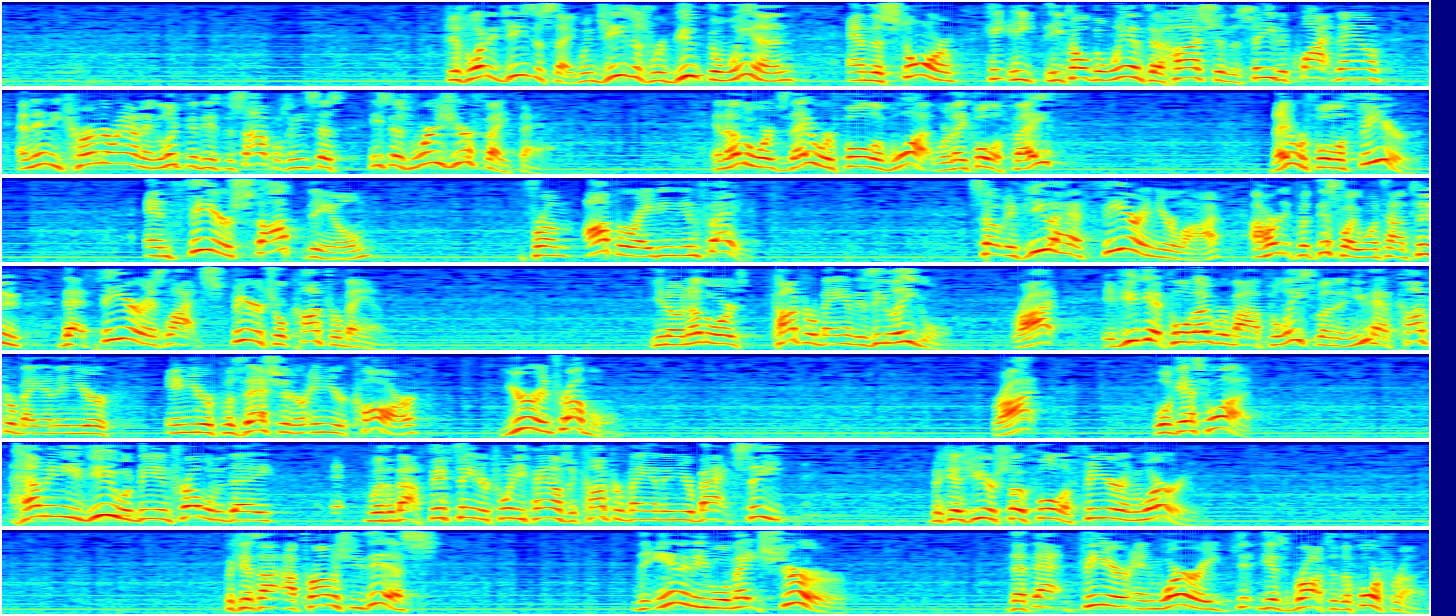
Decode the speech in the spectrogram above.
Because what did Jesus say? When Jesus rebuked the wind and the storm, he, he, he told the wind to hush and the sea to quiet down. And then he turned around and looked at his disciples and he says, he says, Where's your faith at? In other words, they were full of what? Were they full of faith? They were full of fear. And fear stopped them from operating in faith. So if you have fear in your life, I heard it put this way one time too, that fear is like spiritual contraband. You know, in other words, contraband is illegal, right? If you get pulled over by a policeman and you have contraband in your in your possession or in your car, you're in trouble. Right? Well, guess what? How many of you would be in trouble today with about 15 or 20 pounds of contraband in your back seat because you're so full of fear and worry? Because I, I promise you this the enemy will make sure that that fear and worry gets brought to the forefront.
